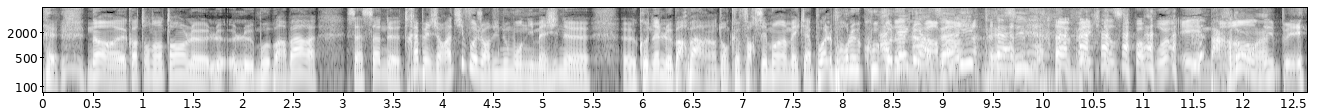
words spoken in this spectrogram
non, euh, quand on entend le, le- le mot barbare, ça sonne très péjoratif. Aujourd'hui, nous, on imagine euh, euh, Conan le barbare. hein. donc, forcément, un mec à poil pour le coup, Conan Avec le un barbare. slip. Merci. Avec un slip en et une Pardon, grande hein. épée.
